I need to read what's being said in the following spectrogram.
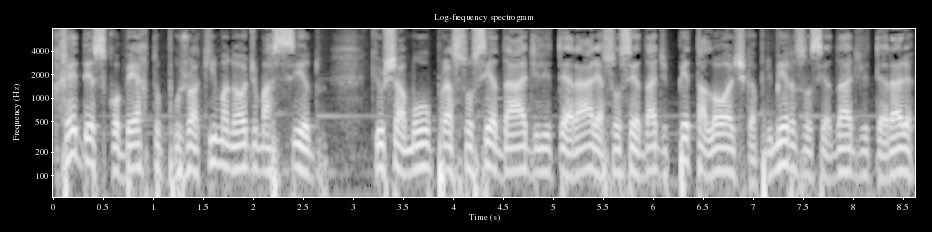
redescoberto por Joaquim Manuel de Macedo, que o chamou para a sociedade literária, a Sociedade Petalógica, a primeira sociedade literária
